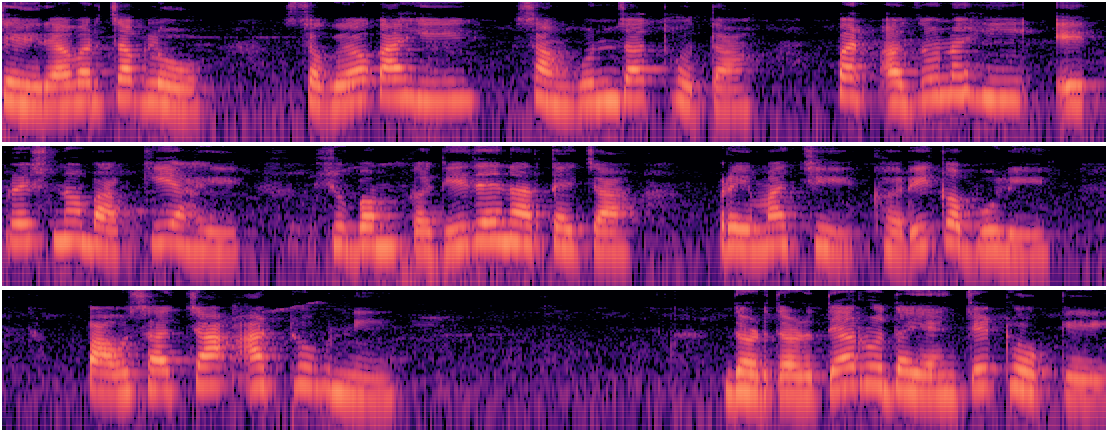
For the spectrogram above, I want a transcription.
चेहऱ्यावरचा ग्लो सगळं काही सांगून जात होता पण अजूनही एक प्रश्न बाकी आहे. शुभम कधी देणार त्याच्या प्रेमाची खरी कबुली? पावसाच्या आठवणी. धडधडत्या हृदयांचे ठोके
